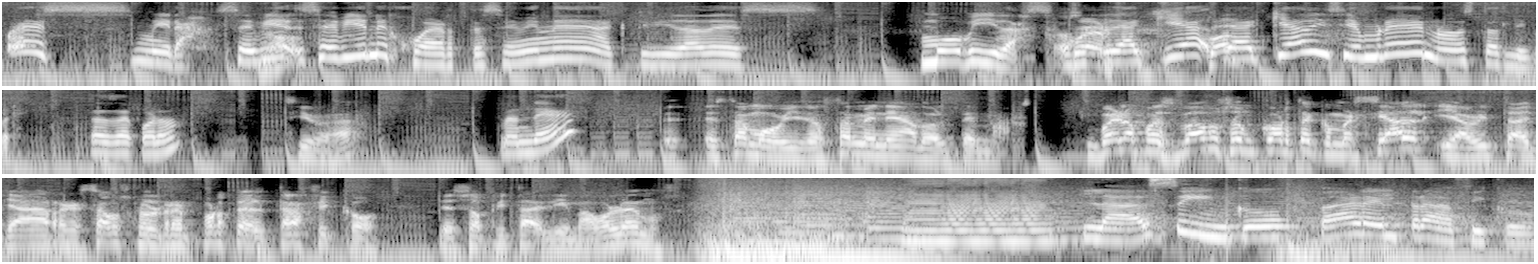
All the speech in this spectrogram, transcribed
Pues mira, se, vie- ¿No? se viene fuerte, se vienen actividades movidas. O sea, de aquí, a, de ¿Cuán- aquí a diciembre no estás libre. ¿Estás de acuerdo? Sí, ¿verdad? ¿Mandé? Está movido, está meneado el tema. Bueno, pues vamos a un corte comercial y ahorita ya regresamos con el reporte del tráfico de Sopita de Lima. Volvemos. Las 5 para el tráfico.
